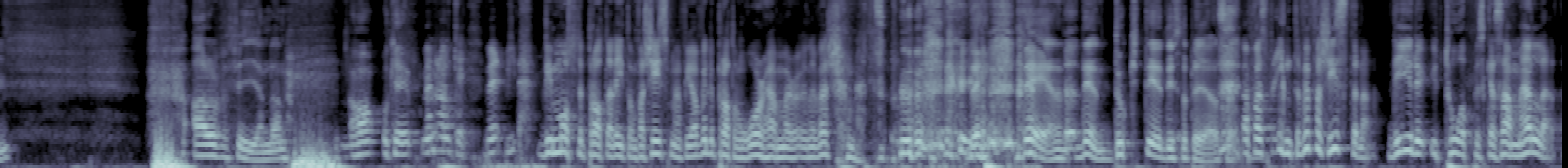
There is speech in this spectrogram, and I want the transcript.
Mm. Arvfienden. Ja, okej. Men okej, vi, vi måste prata lite om fascismen för jag ville prata om Warhammer-universumet. Det, det, är en, det är en duktig dystopi alltså. Ja, fast inte för fascisterna. Det är ju det utopiska samhället.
